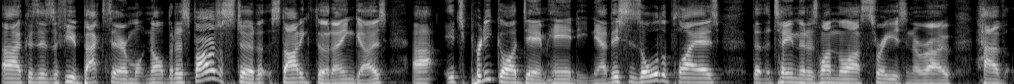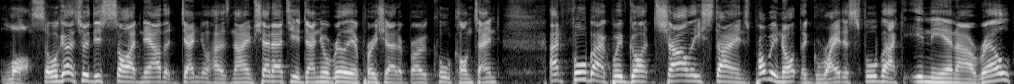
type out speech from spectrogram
because there's a few backs there and whatnot. But as far as a starting 13 goes, uh, it's pretty goddamn handy. Now, this is all the players that the team that has won the last three years in a row have lost. So we'll go through this side now that Daniel has named. Shout out to you, Daniel. Really appreciate it, bro. Cool content. At fullback, we've got Charlie Staines. Probably not the greatest fullback in the NRL,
